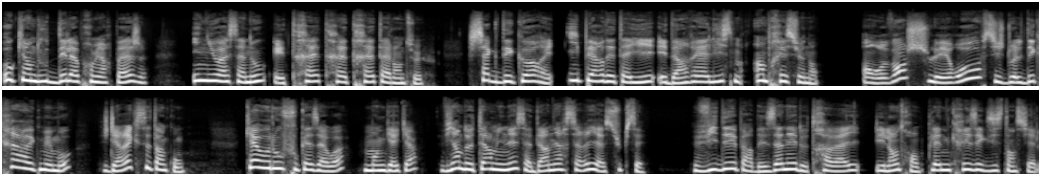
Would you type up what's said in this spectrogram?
aucun doute dès la première page, Inyo Asano est très très très talentueux. Chaque décor est hyper détaillé et d'un réalisme impressionnant. En revanche, le héros, si je dois le décrire avec mes mots, je dirais que c'est un con. Kaoru Fukazawa, mangaka, vient de terminer sa dernière série à succès. Vidé par des années de travail, il entre en pleine crise existentielle.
